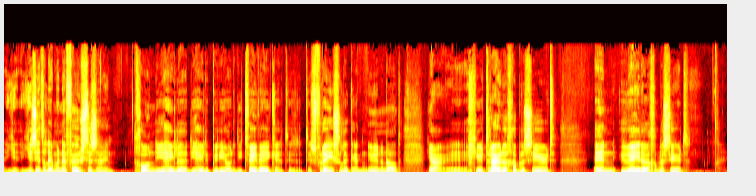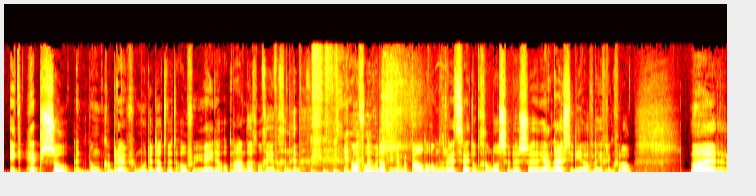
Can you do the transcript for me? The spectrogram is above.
je, je zit alleen maar nerveus te zijn. Gewoon die hele, die hele periode, die twee weken, het is, het is vreselijk. En nu inderdaad, ja, eh, Geertruiden geblesseerd en Ueda geblesseerd. Ik heb zo een donkerbruin vermoeden dat we het over Ueda op maandag nog even gaan hebben. Over hoe we dat in een bepaalde andere wedstrijd op gaan lossen. Dus eh, ja, luister die aflevering vooral. Maar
